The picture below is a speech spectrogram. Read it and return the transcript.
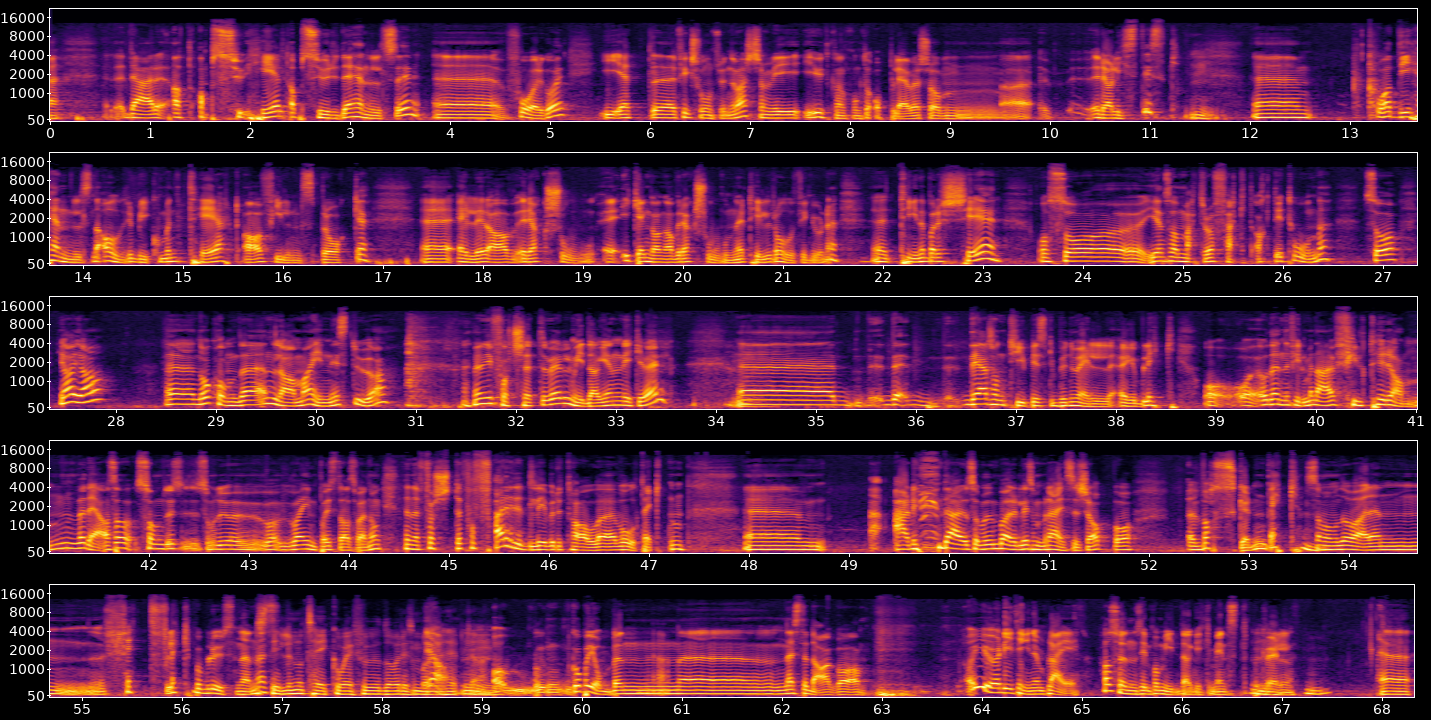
det er at absur helt absurde hendelser eh, foregår i et eh, fiksjonsunivers som vi i utgangspunktet opplever som eh, realistisk. Eh, og at de hendelsene aldri blir kommentert av filmspråket. Eh, eller av reaksjon eh, Ikke engang av reaksjoner til rollefigurene. Eh, tingene bare skjer. Og så, eh, i en sånn matter of fact-aktig tone, så ja, ja. Eh, nå kom det en lama inn i stua. Men vi fortsetter vel middagen likevel. Det, det er sånn typisk Bunuel-øyeblikk. Og, og, og denne filmen er jo fylt til randen ved det. Altså, som, du, som du var- inne på i stad, Sveinung. Denne første forferdelig brutale voldtekten. Eh, er det, det er jo som hun bare liksom reiser seg opp og vasker den vekk. Som om det var en fettflekk på blusen hennes. Bestiller noe takeaway-food og liksom bare Ja, helt, ja. og går på jobben eh, neste dag og, og gjør de tingene hun pleier. Ha sønnen sin på middag, ikke minst, på kvelden. Eh,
